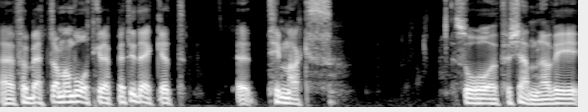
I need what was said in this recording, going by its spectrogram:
Eh, förbättrar man våtgreppet i däcket eh, till max så försämrar vi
